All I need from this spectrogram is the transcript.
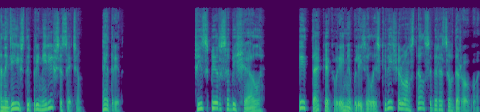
Надеюсь, ты примиришься с этим, Эдрид?» Фитспирс обещал. И так как время близилось к вечеру, он стал собираться в дорогу,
